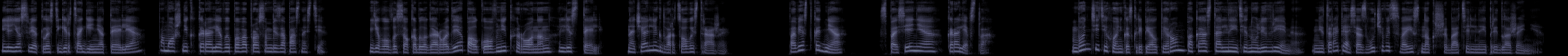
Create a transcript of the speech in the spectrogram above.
Ее светлость герцогиня Телия, помощник королевы по вопросам безопасности, Его высокоблагородие полковник Ронан Листель, начальник дворцовой стражи. Повестка дня. Спасение королевства. Бонти тихонько скрипел пером, пока остальные тянули время, не торопясь озвучивать свои сногсшибательные предложения.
